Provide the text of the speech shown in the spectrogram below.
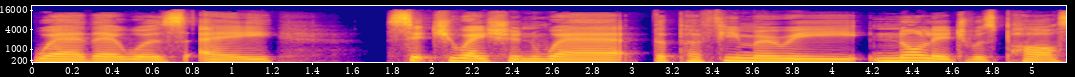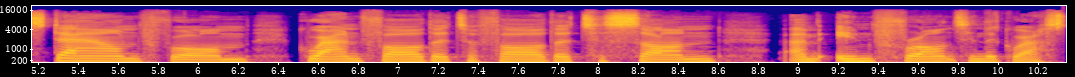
where there was a situation where the perfumery knowledge was passed down from grandfather to father to son um, in France in the Grasse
